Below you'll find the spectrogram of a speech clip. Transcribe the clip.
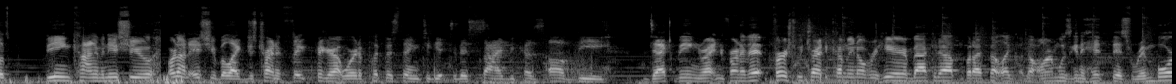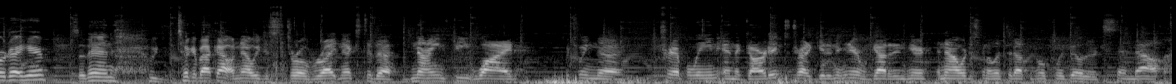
it's being kind of an issue, or not an issue, but like just trying to figure out where to put this thing to get to this side because of the deck being right in front of it. First, we tried to come in over here, back it up, but I felt like the arm was gonna hit this rim board right here. So then we took it back out and now we just drove right next to the nine feet wide between the trampoline and the garden to try to get it in here. We got it in here, and now we're just gonna lift it up and hopefully be able to extend out.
